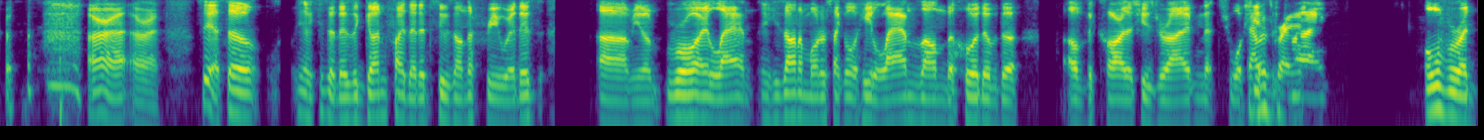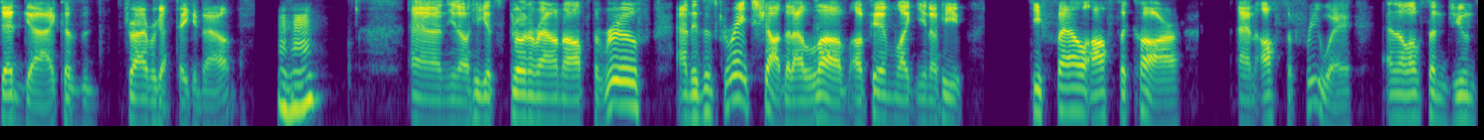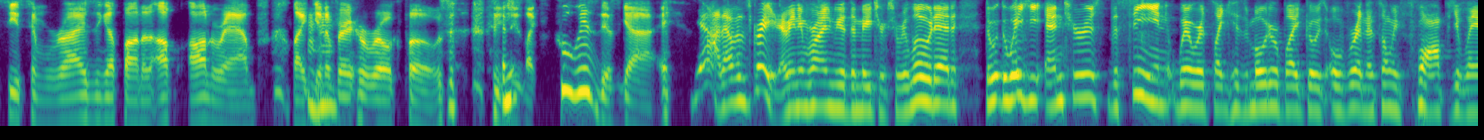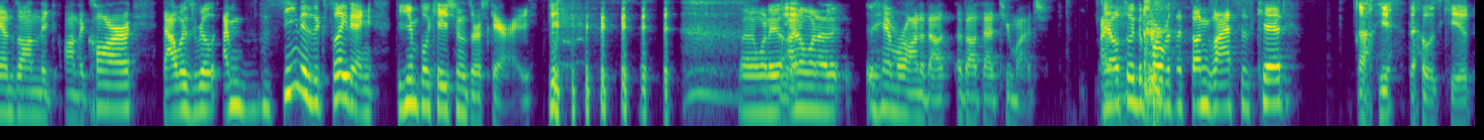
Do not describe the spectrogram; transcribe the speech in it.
all right, all right. So yeah, so like you said, there's a gunfight that ensues on the freeway. There's, um, you know, Roy land. He's on a motorcycle. He lands on the hood of the of the car that she's driving. That well, she That was great. over a dead guy because the driver got taken out. Mm-hmm. and you know he gets thrown around off the roof and there's this great shot that i love of him like you know he he fell off the car and off the freeway and then all of a sudden june sees him rising up on an up on ramp like in a mm-hmm. very heroic pose and she's like who is this guy Yeah, that was great. I mean, it reminded me of The Matrix Reloaded. The, the way he enters the scene where it's like his motorbike goes over and then suddenly thwomp, he lands on the on the car. That was really I mean, the scene is exciting. The implications are scary. I don't want to I don't want to hammer on about about that too much. I also like the part with the sunglasses kid. Oh yeah, that was cute.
